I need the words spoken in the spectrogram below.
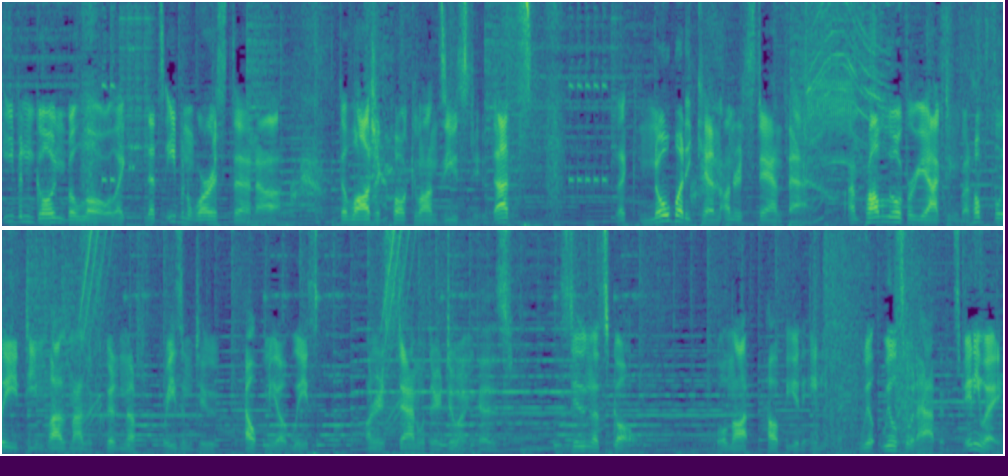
even going below, like, that's even worse than, uh, the logic Pokemon's used to. That's, like, nobody can understand that. I'm probably overreacting, but hopefully Team Plasma has a good enough reason to help me at least understand what they're doing, because stealing a skull will not help you in anything. We'll, we'll see what happens. Anyway,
